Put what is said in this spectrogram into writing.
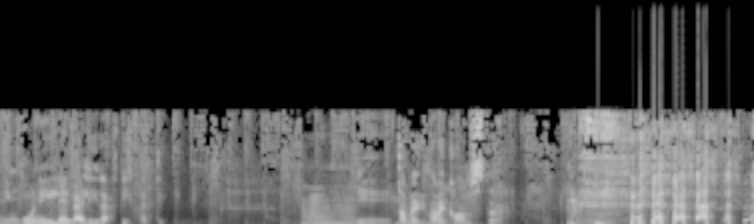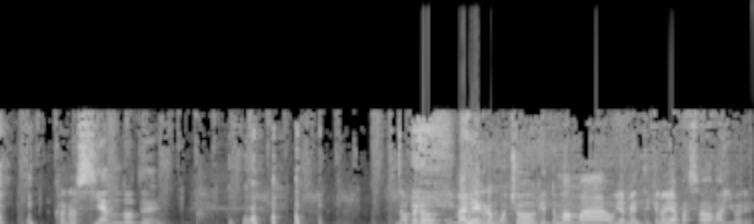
ninguna ilegalidad, fíjate. Mm, Eh. no, me, no me consta. Conociéndote. No, pero me alegro mucho que tu mamá, obviamente que no haya pasado a mayores.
